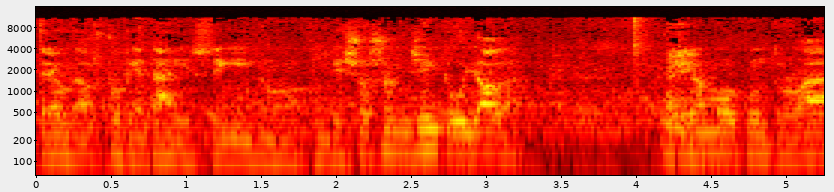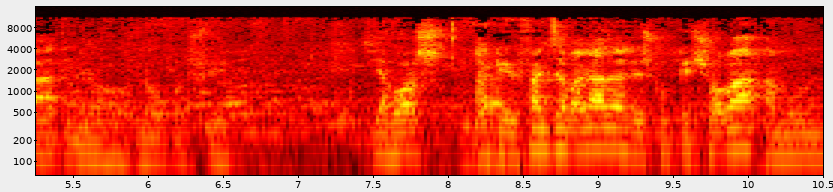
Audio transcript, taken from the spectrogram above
treure els propietaris, o sigui, no, com que això són gent que ho lloga, ho Ei. tenen molt controlat i no, no ho pots fer. Llavors, Ja. el que faig de vegades és com que això va amb un...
